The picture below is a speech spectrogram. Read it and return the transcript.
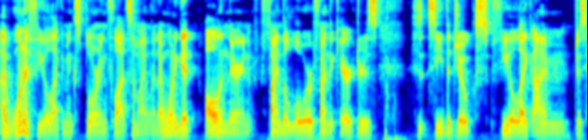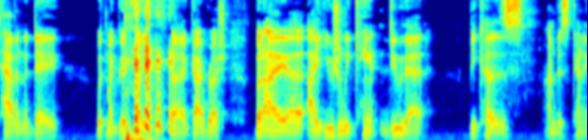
I want to feel like I'm exploring Flotsam Island. I want to get all in there and find the lore, find the characters, see the jokes, feel like I'm just having a day with my good buddy uh, Guybrush. But I uh, I usually can't do that because I'm just kind of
